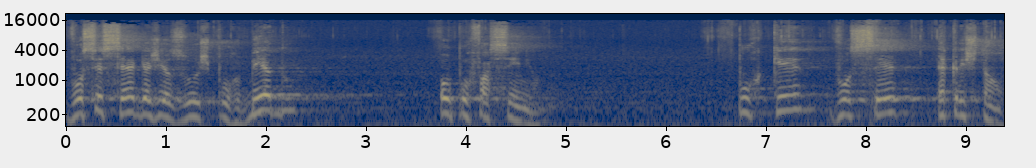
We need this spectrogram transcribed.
Você segue a Jesus por medo ou por fascínio? Por que você é cristão?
